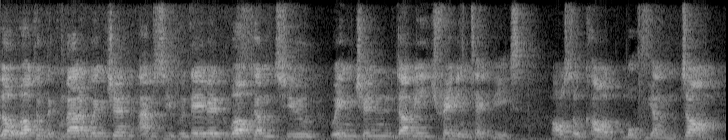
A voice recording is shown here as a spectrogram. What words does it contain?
Hello, welcome to Combative Wing Chun. I'm Sifu David. Welcome to Wing Chun Dummy Training Techniques, also called Mok Yan Zhong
